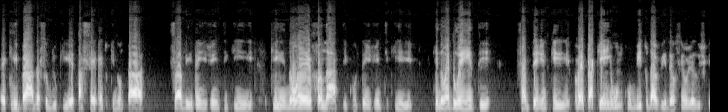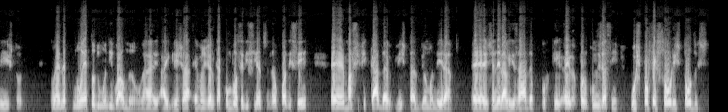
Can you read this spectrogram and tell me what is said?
equilibrada sobre o que está certo, o que não está, sabe? Tem gente que que não é fanático, tem gente que, que não é doente, sabe? Tem gente que, é para quem o único mito da vida é o Senhor Jesus Cristo. Não é, né? não é todo mundo igual, não. A, a igreja evangélica, como você disse antes, não pode ser é, massificada, vista de uma maneira é, generalizada, porque, é, como diz assim, os professores todos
